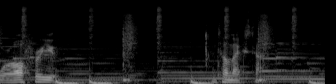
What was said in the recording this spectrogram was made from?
We're all for you. Until next time.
